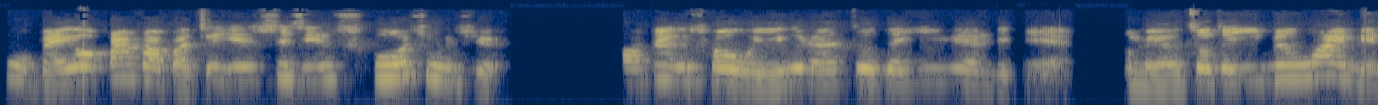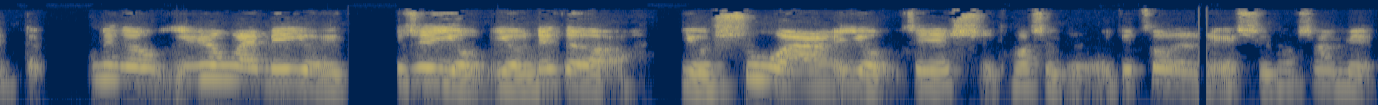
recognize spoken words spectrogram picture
我没有办法把这件事情说出去。哦，那个时候我一个人坐在医院里面，我没有坐在医院外面等那个医院外面有一，就是有有那个有树啊，有这些石头什么的，我就坐在那个石头上面，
